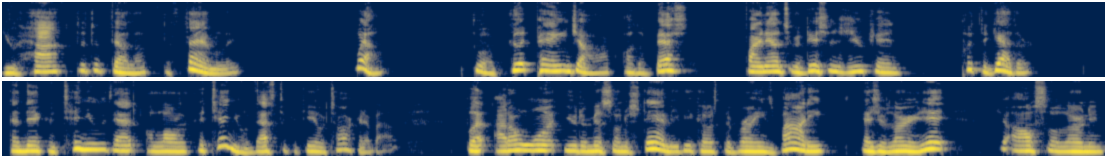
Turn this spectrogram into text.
you have to develop the family wealth through a good paying job or the best financial conditions you can put together and then continue that along a continuum. That's the continuum I'm talking about. But I don't want you to misunderstand me because the brain's body, as you're learning it, you're also learning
